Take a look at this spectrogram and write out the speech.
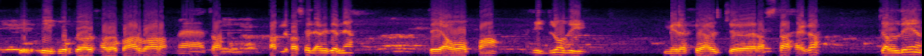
ਇਹ ਗੁਰਦੁਆਰਾ ਸਾਹਿਬ ਦਾ ਬਾਹਰ ਬਾਹਰ ਮੈਂ ਤੁਹਾਨੂੰ ਪਰਲੇ ਪਾਸੇ ਲੈ ਕੇ ਚੱਲਿਆ। ਤੇ ਆਓ ਆਪਾਂ ਇਧਰੋਂ ਦੀ ਮੇਰੇ ਖਿਆਲ ਚ ਰਸਤਾ ਹੈਗਾ। ਚੱਲਦੇ ਆਂ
